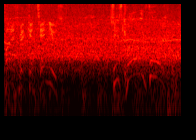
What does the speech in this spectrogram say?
Punishment continues. She's calling for it.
